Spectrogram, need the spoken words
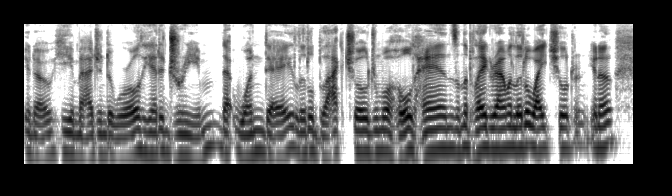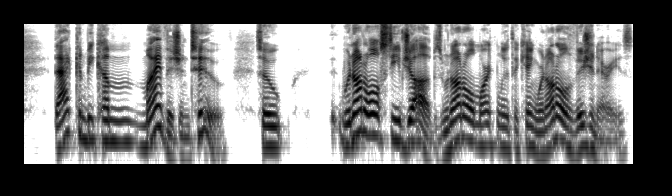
you know, he imagined a world, he had a dream that one day little black children will hold hands on the playground with little white children, you know. That can become my vision too. So we're not all Steve Jobs, we're not all Martin Luther King, we're not all visionaries.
